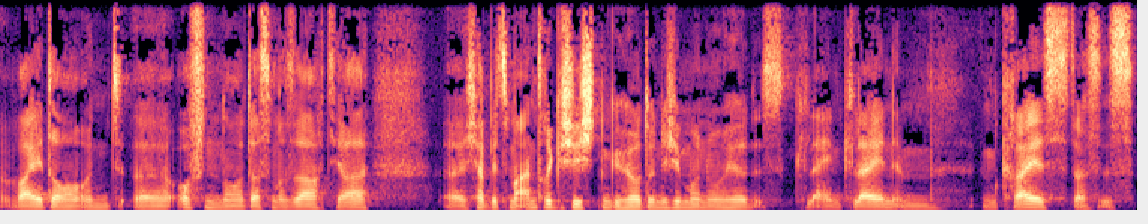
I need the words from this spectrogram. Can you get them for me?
weiter und äh, offener, dass man sagt, ja, äh, ich habe jetzt mal andere Geschichten gehört und nicht immer nur hier das Klein-Klein im, im Kreis. Das ist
